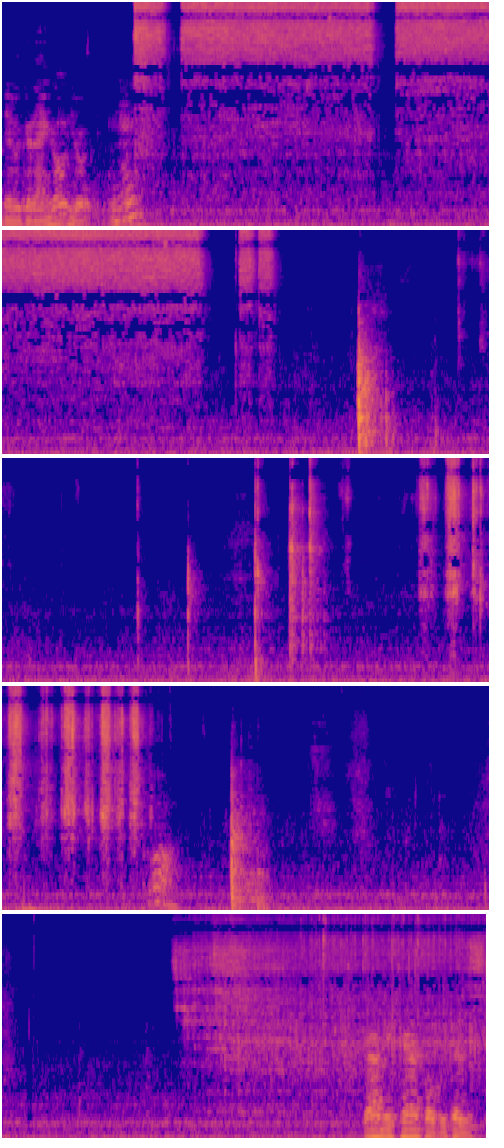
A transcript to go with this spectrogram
You have a good angle? You're, hmm? Gotta be careful because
